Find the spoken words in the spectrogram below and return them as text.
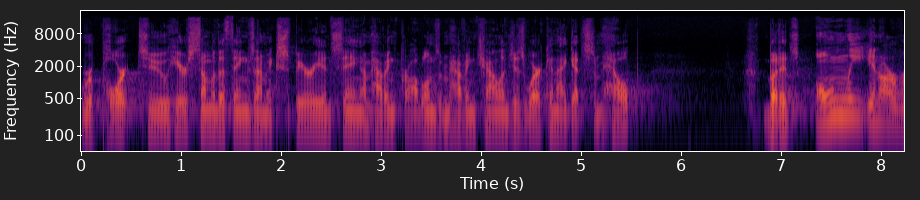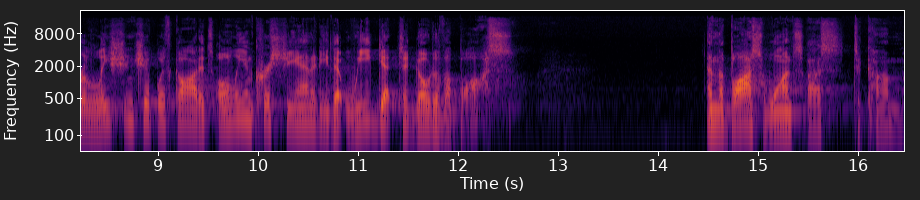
report to here's some of the things I'm experiencing. I'm having problems, I'm having challenges. Where can I get some help? But it's only in our relationship with God, it's only in Christianity that we get to go to the boss. And the boss wants us to come.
